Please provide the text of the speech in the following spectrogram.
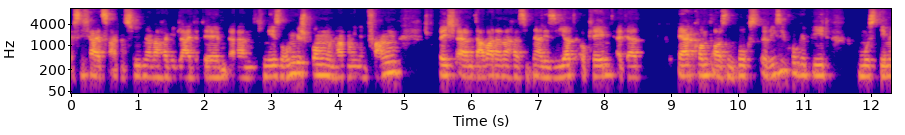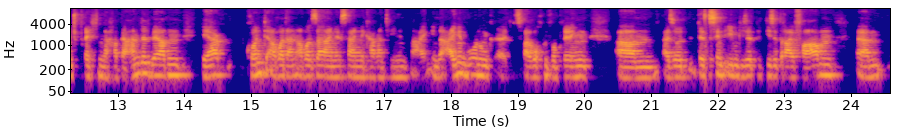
Sicherheitsanzügen dann nachher gegleitete ähm, Chinesen rumgesprungen und haben ihn empfangen. Sprich, ähm, da war dann nachher signalisiert, okay, der, er kommt aus einem Hochrisikogebiet, muss dementsprechend nachher behandelt werden. Er konnte aber dann aber seine, seine Quarantäne in der eigenen Wohnung äh, zwei Wochen verbringen. Ähm, also das sind eben diese, diese drei Farben. Ähm,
